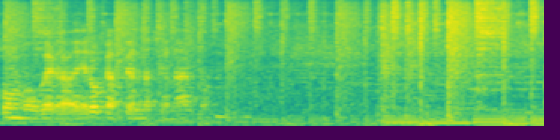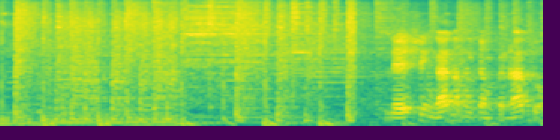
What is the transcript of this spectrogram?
como verdadero campeón nacional. Le echen ganas al campeonato,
